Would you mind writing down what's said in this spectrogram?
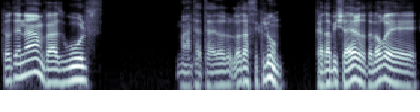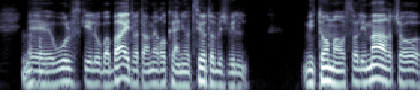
טוטנאם, ואז וולפס. מה, אתה- אתה לא לא תעשה כלום. KDB יישאר, אתה לא רואה נכון. אה, וולפס כאילו בבית, ואתה אומר, אוקיי, אני אוציא אותו בשביל מיטומה או סולי מרץ' או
